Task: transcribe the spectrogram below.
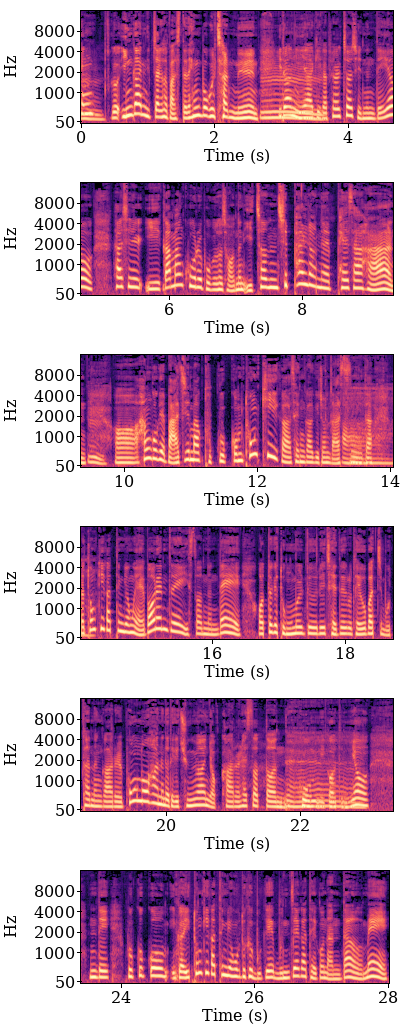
행, 음. 그 인간 입장에서 봤을 때는 행복을 찾는 음. 이런 이야기가 펼쳐지는데요. 사실 이 까만 코를 보면서 저는 2018년에 폐사한 음. 어, 한국의 마지막 북극곰 통키 가 생각이 좀 났습니다. 아. 그러니까 통키 같은 경우 에버랜드에 있었는데 어떻게 동물들이 제대로 대우받지 못하는가를 폭로하는 데 되게 중요한 역할을 했었던 네. 곰이거든요. 근데 북극곰, 그러니까 이 통키 같은 경우도 그 무게 문제가 되고 난 다음에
